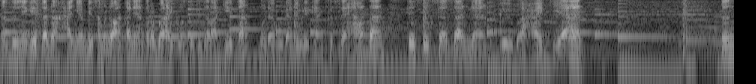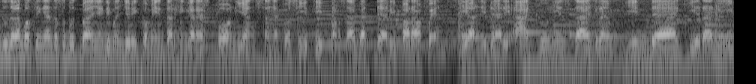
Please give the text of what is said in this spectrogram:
Tentunya kita hanya bisa mendoakan yang terbaik untuk idola kita. Mudah-mudahan diberikan kesehatan, kesuksesan, dan kebahagiaan Tentu dalam postingan tersebut banyak dimanjari komentar hingga respon yang sangat positif. Persahabat dari para fans yakni dari akun Instagram Indah Kirani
